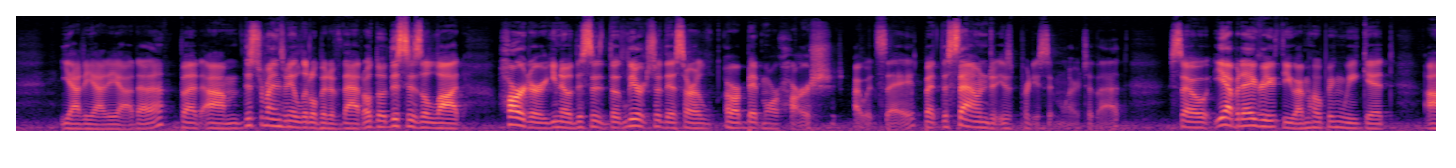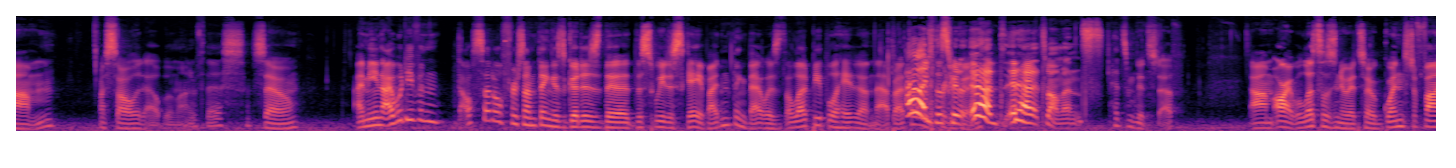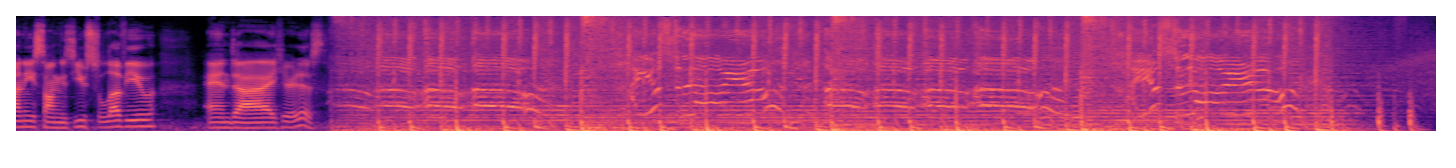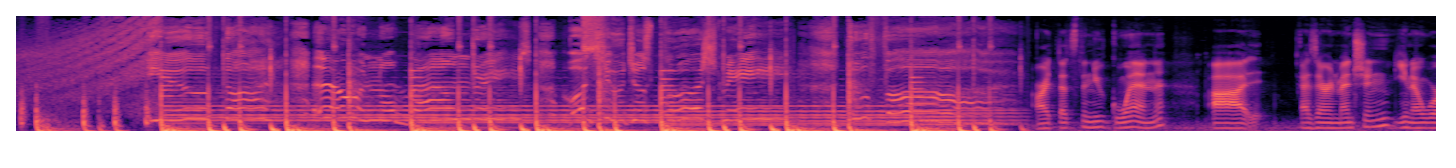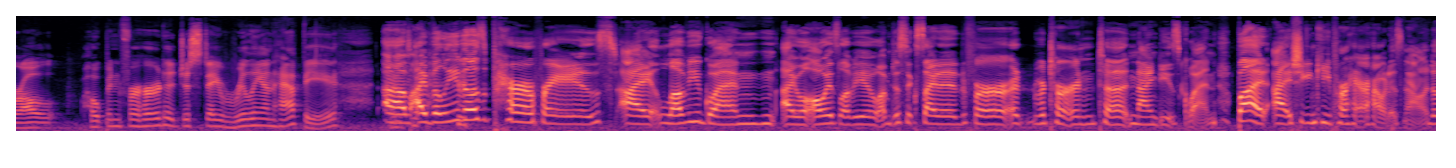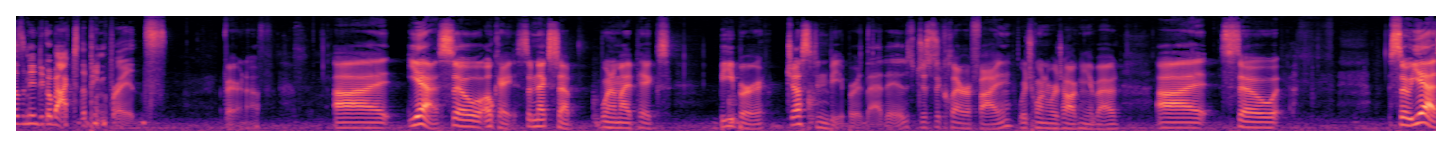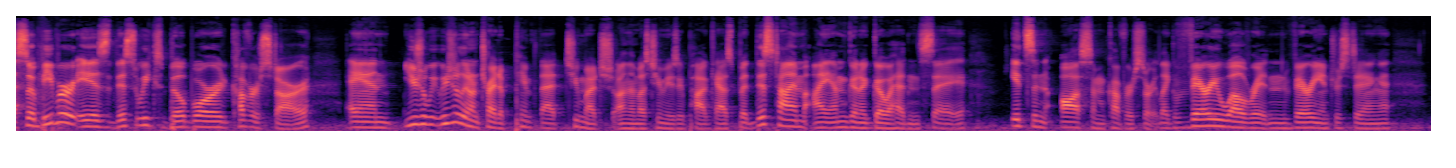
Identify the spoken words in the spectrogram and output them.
yada yada yada. But um, this reminds me a little bit of that, although this is a lot harder. You know, this is the lyrics of this are are a bit more harsh, I would say, but the sound is pretty similar to that. So yeah, but I agree with you. I'm hoping we get um, a solid album out of this. So. I mean, I would even I'll settle for something as good as the the Sweet Escape. I didn't think that was a lot of people hated on that, but I I it liked this pretty good It had it had its moments. had some good stuff. Um, all right, well, let's listen to it. So, Gwen Stefani, song is "Used to Love You," and uh, here it is. All right, that's the new Gwen. Uh, as Aaron mentioned, you know, we're all hoping for her to just stay really unhappy. Um, I believe that was paraphrased. I love you, Gwen. I will always love you. I'm just excited for a return to 90s Gwen. But I, she can keep her hair how it is now. It doesn't need to go back to the pink braids. Fair enough. Uh, yeah. So okay. So next up, one of my picks, Bieber, Justin Bieber. That is just to clarify which one we're talking about. Uh, so, so yeah. So Bieber is this week's Billboard cover star, and usually we usually don't try to pimp that too much on the Must Two Music podcast, but this time I am gonna go ahead and say it's an awesome cover story. Like very well written, very interesting.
